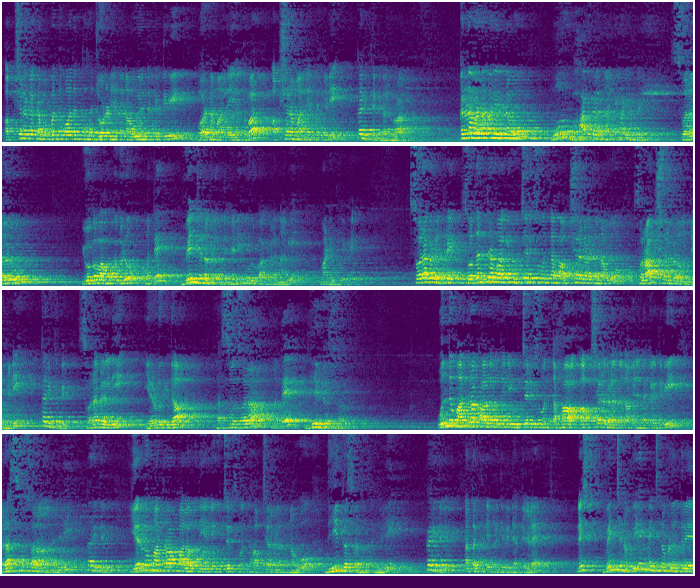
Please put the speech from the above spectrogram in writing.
ಅಕ್ಷರಗಳ ಕ್ರಮಬದ್ಧವಾದಂತಹ ಜೋಡಣೆಯನ್ನು ನಾವು ಏನಂತ ಕರಿತೀವಿ ವರ್ಣಮಾಲೆ ಅಥವಾ ಅಕ್ಷರಮಾಲೆ ಅಂತ ಹೇಳಿ ಕರಿತೇವೆ ಅಲ್ವಾ? ಕನ್ನಡ ವರ್ಣಮಾಲೆಯಲ್ಲಿ ನಾವು ಮೂರು ಭಾಗಗಳನ್ನಾಗಿ ಮಾಡಿದ್ದೇವೆ. ಸ್ವರಗಳು, ಯೋಗವಾಹಕಗಳು ಮತ್ತೆ ವ್ಯಂಜನಗಳು ಅಂತ ಹೇಳಿ ಮೂರು ಭಾಗಗಳನ್ನಾಗಿ ಮಾಡಿದ್ದೇವೆ. ಸ್ವರಗಳು ಅಂದ್ರೆ ಸ್ವತಂತ್ರವಾಗಿ ಉಚ್ಚರಿಸುವಂತಹ ಅಕ್ಷರಗಳನ್ನು ನಾವು ಸ್ವರಾಕ್ಷರಗಳು ಅಂತ ಹೇಳಿ ಕರಿತೇವೆ. ಸ್ವರಗಳಲ್ಲಿ ಎರಡು ವಿಧ ಹಸ್ವ ಸ್ವರ ಮತ್ತೆ ದೀರ್ಘ ಸ್ವರ ಒಂದು ಮಾತ್ರ ಕಾಲದಲ್ಲಿ ಉಚ್ಚರಿಸುವಂತಹ ಅಕ್ಷರಗಳನ್ನು ನಾವೇನಂತ ಕರಿತೀವಿ? ಸ್ವರ ಅಂತ ಹೇಳಿ ಕರಿತೇವೆ. ಎರಡು ಮಾತ್ರ ಕಾಲಾವಧಿಯಲ್ಲಿ ಉಚ್ಚರಿಸುವಂತಹ ಅಕ್ಷರಗಳನ್ನು ನಾವು ದೀರ್ಘ ಸ್ವರ ಅಂತ ಹೇಳಿ ಕರಿತೇವೆ. ಅರ್ಥ ಆಗ್ತಿದೆಯಾ ಪ್ರೀತಿ ವಿದ್ಯಾರ್ಥಿಗಳೇ ನೆಕ್ಸ್ಟ್ ವ್ಯಂಜನಗಳು, ಏನು ವ್ಯಂಜನಗಳು ಅಂದ್ರೆ?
